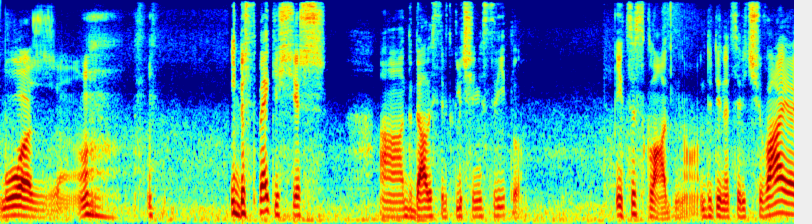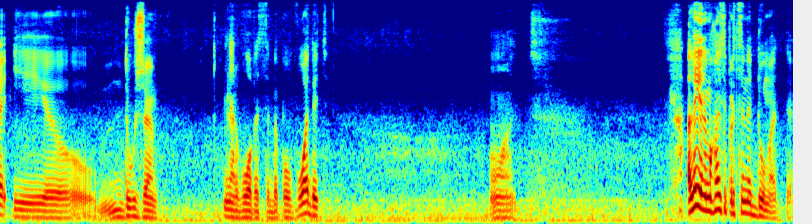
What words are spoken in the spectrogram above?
боже. І до спеки ще ж а, додалися відключення світла. І це складно. Дитина це відчуває і е, дуже нервово себе поводить. От. Але я намагаюся про це не думати.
